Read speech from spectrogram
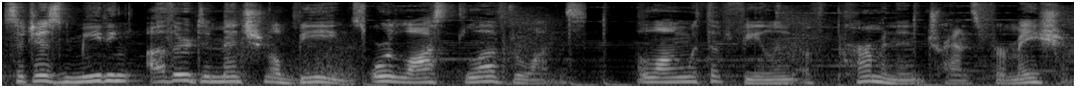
such as meeting other dimensional beings or lost loved ones, along with a feeling of permanent transformation.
